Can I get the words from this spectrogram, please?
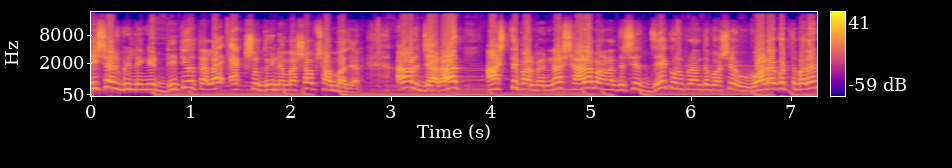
Biswas building এর দ্বিতীয় তলায় একশো দুই নম্বর সব শ্যামবাজার। আর যারা আসতে পারবেন না, সারা বাংলাদেশের যে কোনো প্রান্তে বসে অর্ডার করতে পারেন।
